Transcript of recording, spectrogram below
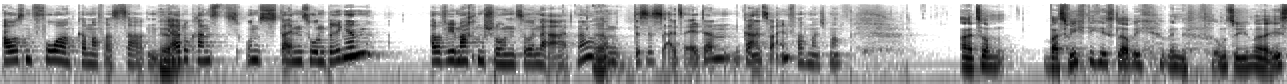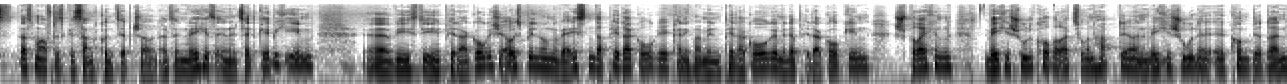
außen vor, kann man fast sagen. Ja, ja du kannst uns deinen Sohn bringen, aber wir machen schon so in der Art. Ne? Ja. Und das ist als Eltern gar nicht so einfach manchmal. Also was wichtig ist, glaube ich, wenn umso jünger er ist, dass man auf das Gesamtkonzept schaut. Also in welches NLZ gebe ich ihm? Äh, wie ist die pädagogische Ausbildung? Wer ist denn der Pädagoge? Kann ich mal mit dem Pädagoge, mit der Pädagogin sprechen? Welche Schulkooperation habt ihr? In welche Schule äh, kommt ihr dann?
